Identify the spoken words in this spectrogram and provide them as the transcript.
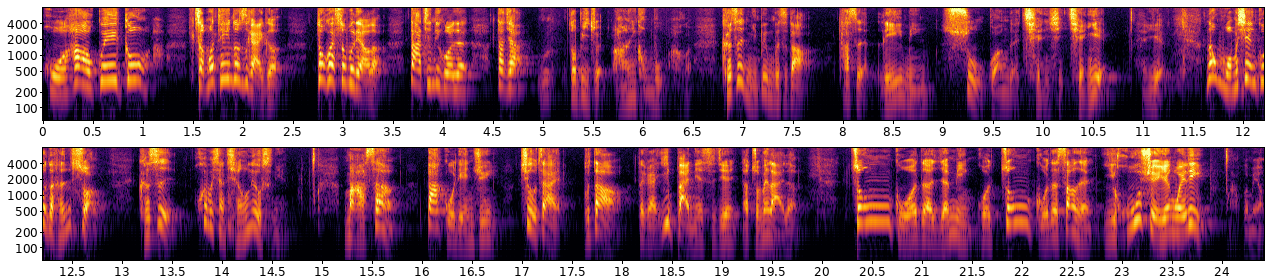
火耗归公啊，怎么听都是改革，都快受不了了。大清帝国人，大家嗯都闭嘴啊，很恐怖啊。可是你并不知道。它是黎明曙光的前夕前夜前夜，那我们现在过得很爽，可是会不会像乾隆六十年，马上八国联军就在不到大概一百年时间要准备来了？中国的人民或中国的商人以胡雪岩为例啊，有没有？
